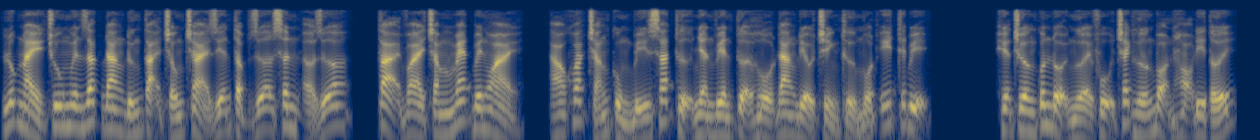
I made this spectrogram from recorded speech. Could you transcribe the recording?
lúc này chu nguyên giác đang đứng tại chống trải diễn tập giữa sân ở giữa, tại vài trăm mét bên ngoài, áo khoác trắng cùng bí sát tự nhân viên tựa hồ đang điều chỉnh thử một ít thiết bị. Hiện trường quân đội người phụ trách hướng bọn họ đi tới,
